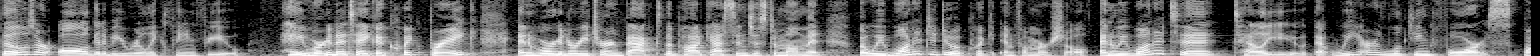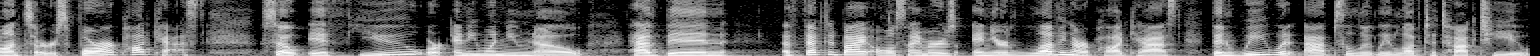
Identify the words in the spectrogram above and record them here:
Those are all going to be really clean for you Hey, we're going to take a quick break and we're going to return back to the podcast in just a moment. But we wanted to do a quick infomercial and we wanted to tell you that we are looking for sponsors for our podcast. So if you or anyone you know have been affected by Alzheimer's and you're loving our podcast, then we would absolutely love to talk to you.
